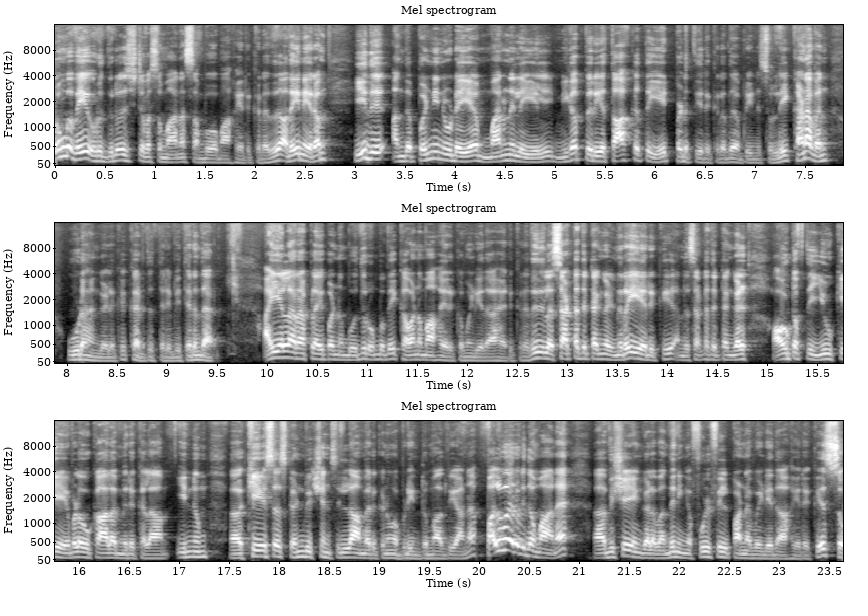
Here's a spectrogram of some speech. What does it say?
ரொம்பவே ஒரு துரதிருஷ்டவசமான சம்பவமாக இருக்கிறது. அதே நேரம் இது அந்த பெண்ணினுடைய மனநிலையில் மிகப்பெரிய தாக்கத்தை ஏற்படுத்தி இருக்கிறது அப்படின்னு சொல்லி கணவன் ஊடகங்களுக்கு கருத்து தெரிவித்திருந்தார். ஐஎல்ஆர் அப்ளை பண்ணும்போது ரொம்பவே கவனமாக இருக்க வேண்டியதாக இருக்கிறது. இதில் சட்டத்திட்டங்கள் நிறைய இருக்குது அந்த சட்டத்திட்டங்கள் அவுட் ஆஃப் தி யூகே எவ்வளவு காலம் இருக்கலாம் இன்னும் கேசஸ் கன்விக்ஷன்ஸ் இல்லாமல் இருக்கணும் அப்படின்ற மாதிரியான பல்வேறு விதமான விஷயங்களை வந்து நீங்கள் ஃபுல்ஃபில் பண்ண வேண்டியதாக இருக்குது ஸோ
